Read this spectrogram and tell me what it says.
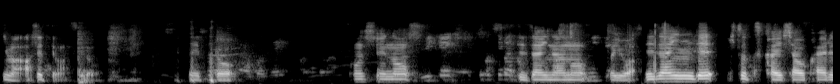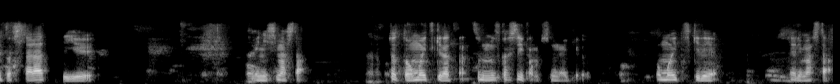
今焦ってますけど、えーっと、今週のデザイナーの問いは、デザインで一つ会社を変えるとしたらっていう問いにしました。ちょっと思いつきだった。ちょっと難しいかもしれないけど、思いつきでやりました。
